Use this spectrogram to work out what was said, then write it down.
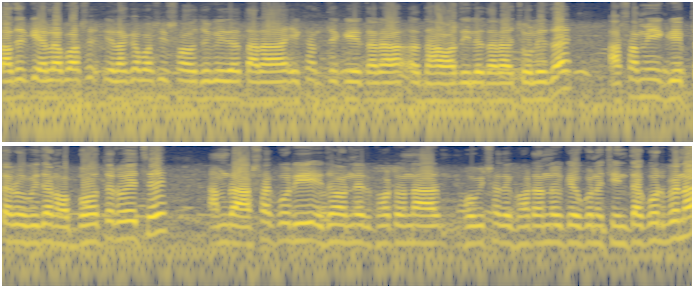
তাদেরকে এলাকাবাসী এলাকাবাসীর সহযোগিতা তারা এখান থেকে তারা ধাওয়া দিলে তারা চলে যায়। আসামি গ্রেপ্তার অভিযান অব্যাহত রয়েছে। আমরা আশা করি এ ধরনের ঘটনার ভবিষ্যতে ঘটানোর কেউ কোনো চিন্তা করবে না।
